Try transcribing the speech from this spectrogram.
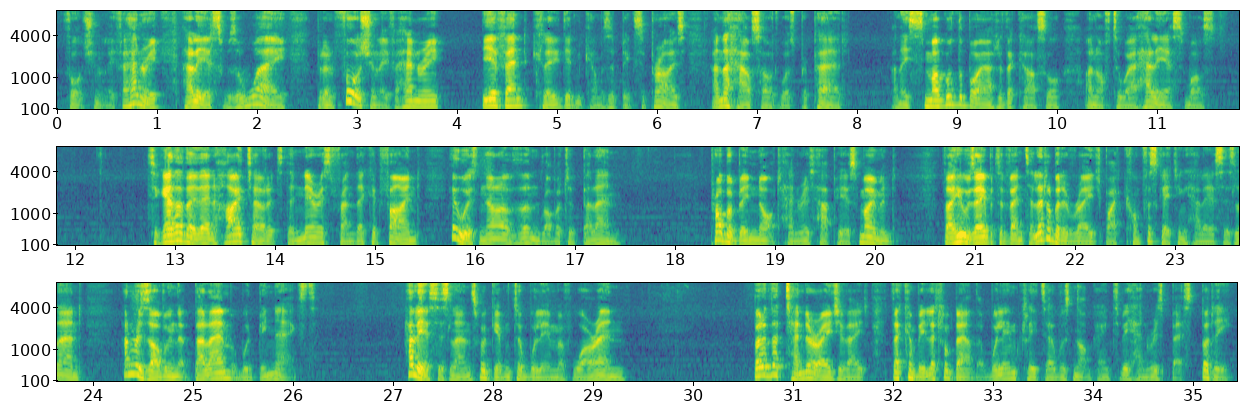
Fortunately for Henry, Helias was away, but unfortunately for Henry, the event clearly didn't come as a big surprise, and the household was prepared, and they smuggled the boy out of the castle and off to where Helias was. Together they then hightailed it to the nearest friend they could find, who was none other than Robert of Bellême. Probably not Henry's happiest moment, though he was able to vent a little bit of rage by confiscating Helias's land and resolving that Bellême would be next. Helias's lands were given to William of Warenne, but at the tender age of eight, there can be little doubt that William Clito was not going to be Henry's best buddy.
